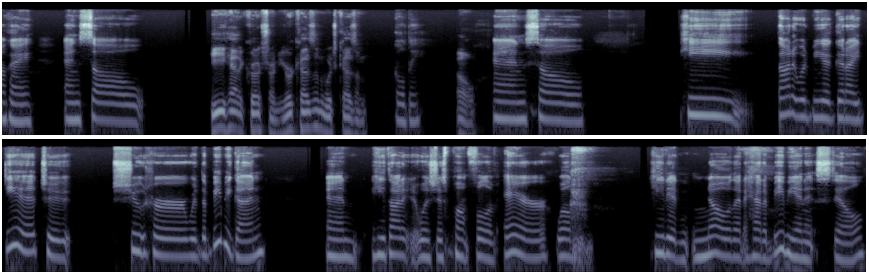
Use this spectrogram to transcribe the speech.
Okay, and so He had a crush on your cousin? Which cousin? Goldie, Oh, and so he thought it would be a good idea to shoot her with the BB gun, and he thought it was just pumped full of air. Well, he didn't know that it had a BB in it still,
